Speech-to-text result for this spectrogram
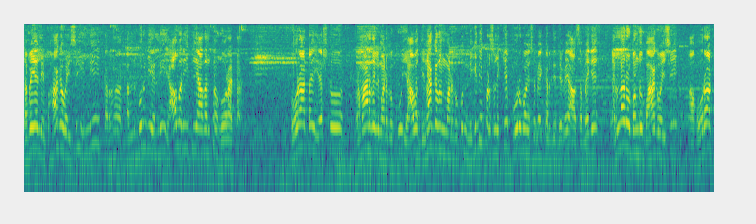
ಸಭೆಯಲ್ಲಿ ಭಾಗವಹಿಸಿ ಇಲ್ಲಿ ಕರ್ನಾ, ಕಲಬುರಗಿಯಲ್ಲಿ ಯಾವ ರೀತಿಯಾದಂಥ ಹೋರಾಟ ಹೋರಾಟ ಎಷ್ಟು ಪ್ರಮಾಣದಲ್ಲಿ ಮಾಡಬೇಕು, ಯಾವ ದಿನಾಂಕದಂದು ಮಾಡಬೇಕು ನಿಗದಿಪಡಿಸಲಿಕ್ಕೆ ಪೂರ್ವಭಾವಿ ಸಭೆ ಕರೆದಿದ್ದೇವೆ. ಆ ಸಭೆಗೆ ಎಲ್ಲರೂ ಬಂದು ಭಾಗವಹಿಸಿ ಆ ಹೋರಾಟ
